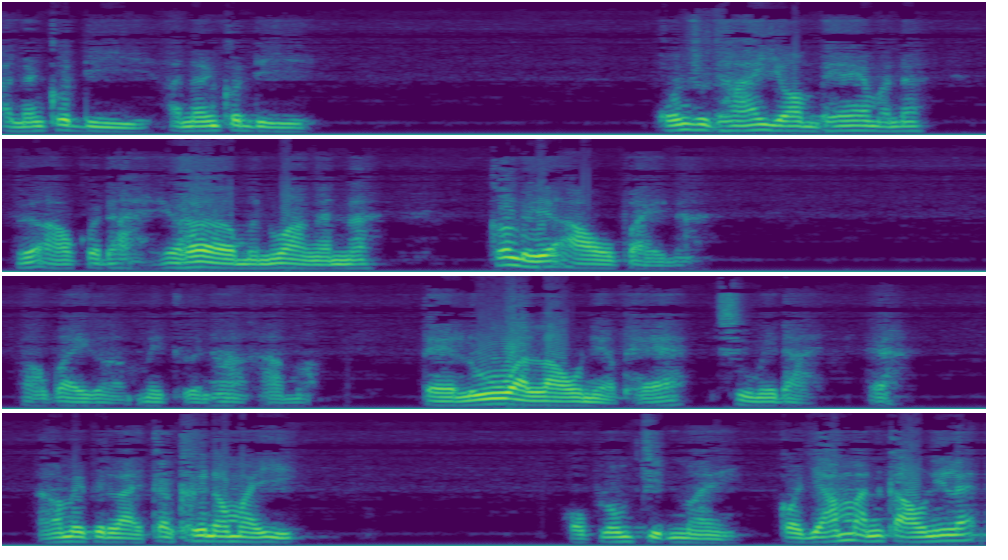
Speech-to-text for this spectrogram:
อันนั้นก็ดี อันนั้นก็ดี ผลสุดท้ายยอมแพ้มันนะเออเอาก็ได้ เออ มันว่างั้นนะ ก็เลยเอาไปนะเอาไปก็ไม่เกินห้าคำแต่รู้ว่าเราเนี่ย แพ้สู้ไม่ได้เอาไม่เป็นไรก็คืนเอาใหม่อีกอบรมจิตใหม่ ก็ย้ำอันเก่านี่แหละ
